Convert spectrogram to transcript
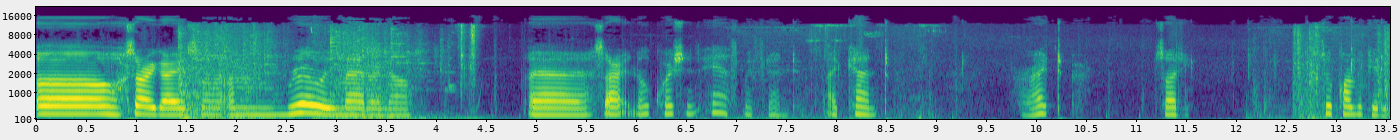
Uh, sorry, guys. Uh, I'm really mad right now. Uh, sorry. No questions asked, my friend. I can't. Alright. Sorry. It's too complicated.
